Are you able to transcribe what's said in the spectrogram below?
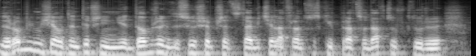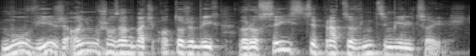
robi mi się autentycznie niedobrze, gdy słyszę przedstawiciela francuskich pracodawców, który mówi, że oni muszą zadbać o to, żeby ich rosyjscy pracownicy mieli co jeść.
